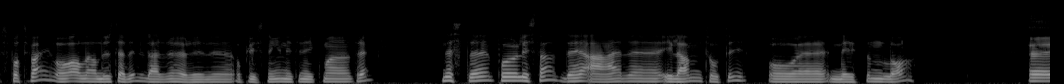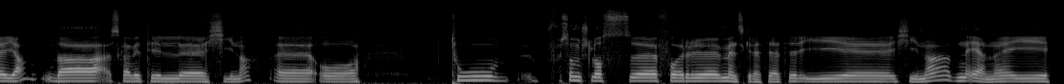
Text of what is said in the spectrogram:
Spotify og alle andre steder der dere hører opplysningen 99,3. Neste på lista, det er Ilam Toti og Nathan Law. Eh, ja, da skal vi til Kina, eh, og to som slåss eh, for eh, menneskerettigheter i eh, Kina. Den ene i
